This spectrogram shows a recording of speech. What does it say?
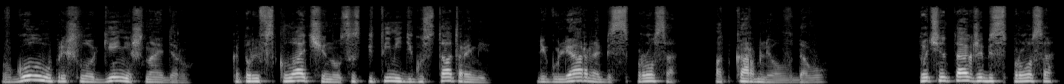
В голову пришло Гене Шнайдеру, который в складчину со спитыми дегустаторами регулярно, без спроса, подкармливал вдову. Точно так же без спроса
